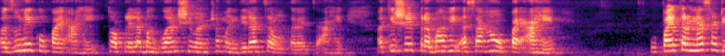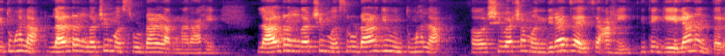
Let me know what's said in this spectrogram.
अजून एक उपाय आहे. तो आपल्याला भगवान शिवांच्या मंदिरात जाऊन करायचा आहे. अतिशय प्रभावी असा हा उपाय आहे. उपाय करण्यासाठी तुम्हाला लाल रंगाची मसूर डाळ लागणार आहे. लाल रंगाची मसूर डाळ घेऊन तुम्हाला शिवाच्या मंदिरात जायचं आहे. तिथे गेल्यानंतर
